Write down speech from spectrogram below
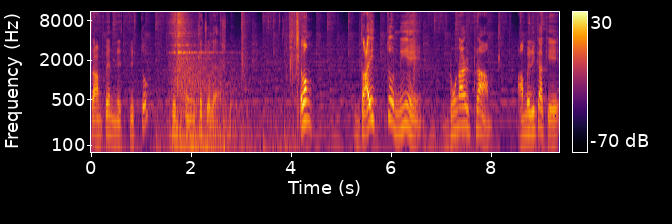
ট্রাম্পের নেতৃত্ব প্রশ্নের মুখে চলে আসলো এবং দায়িত্ব নিয়ে ডোনাল্ড ট্রাম্প আমেরিকাকে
